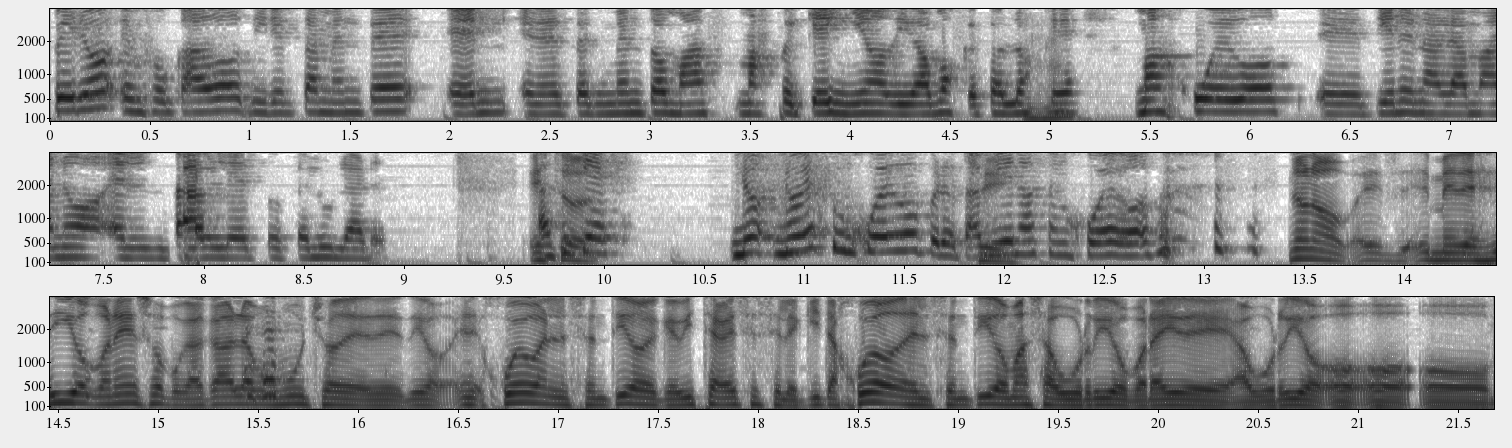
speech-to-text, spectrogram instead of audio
pero enfocado directamente en, el segmento más, más pequeño, digamos, que son los que más juegos eh, tienen a la mano en tablets o celulares. Así que no, no es un juego, pero también hacen juegos. No, no, eh, me desdigo con eso porque acá hablamos mucho de, de, juego en el sentido de que, viste, a veces se le quita juego del sentido más aburrido por ahí de aburrido o,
